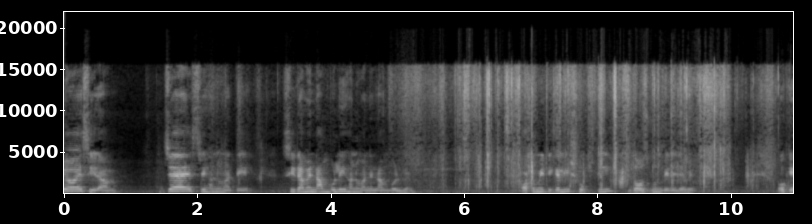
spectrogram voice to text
জয় শ্রীরাম জয় শ্রী হনুমাতে শ্রীরামের নাম বলেই হনুমানের নাম বলবেন অটোমেটিক্যালি শক্তি দশ গুণ বেড়ে যাবে ওকে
